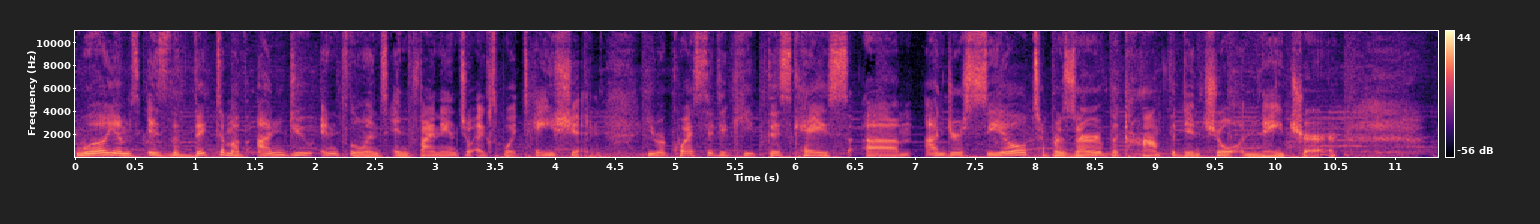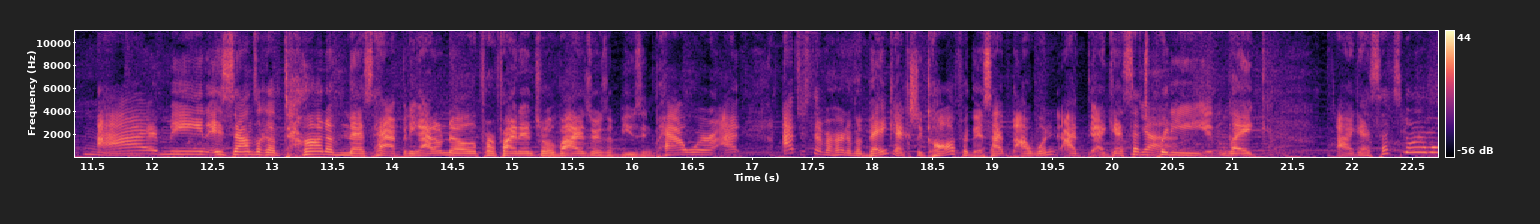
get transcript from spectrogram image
Williams is the victim of undue influence and financial exploitation. He requested to keep this case um, under seal to preserve the confidential nature. I mean, it sounds like a ton of mess happening. I don't know if her financial advisor is abusing power. I, I've just never heard of a bank actually call for this. I, I wouldn't. I, I guess that's Yeah. pretty like. I guess that's normal.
